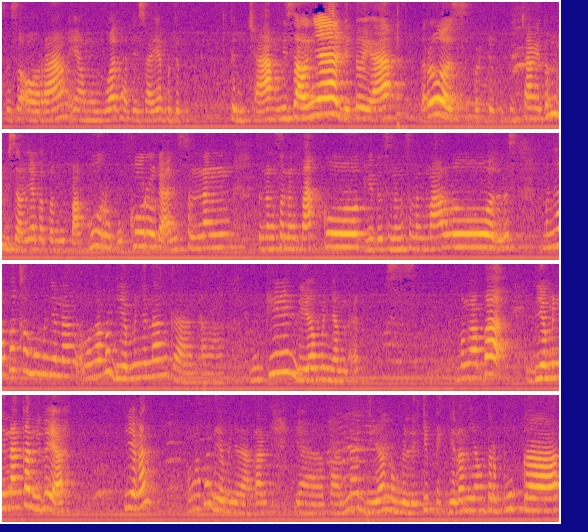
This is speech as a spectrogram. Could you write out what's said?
seseorang yang membuat hati saya berdebar kencang misalnya gitu ya terus berdebar kencang itu misalnya ketemu pak guru bu guru kan seneng seneng seneng takut gitu seneng seneng malu terus mengapa kamu menyenang mengapa dia menyenangkan? Ah, mungkin dia menyen mengapa dia menyenangkan? gitu ya. Iya kan? Mengapa dia menyenangkan? Ya karena dia memiliki pikiran yang terbuka.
